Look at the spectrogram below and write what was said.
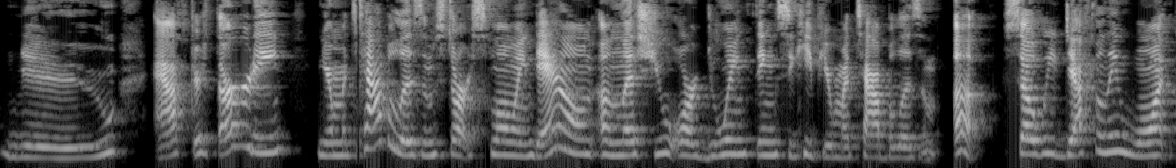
No. After 30, your metabolism starts slowing down unless you are doing things to keep your metabolism up. So we definitely want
